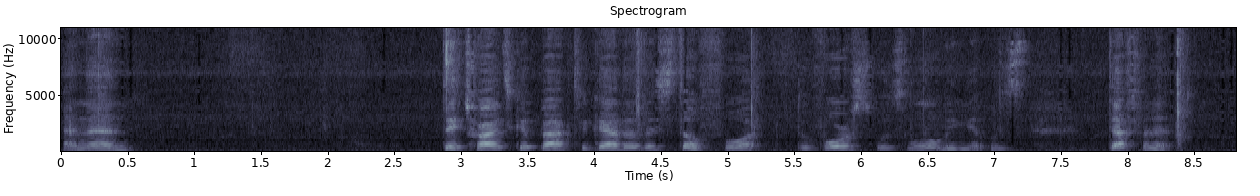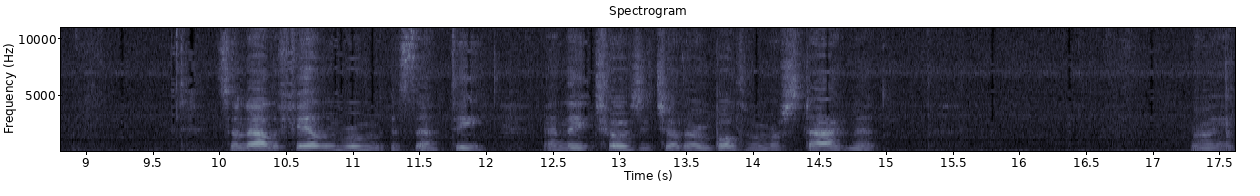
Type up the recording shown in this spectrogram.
And then they tried to get back together. They still fought. Divorce was looming. It was definite. So now the family room is empty and they chose each other and both of them are stagnant. Right?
